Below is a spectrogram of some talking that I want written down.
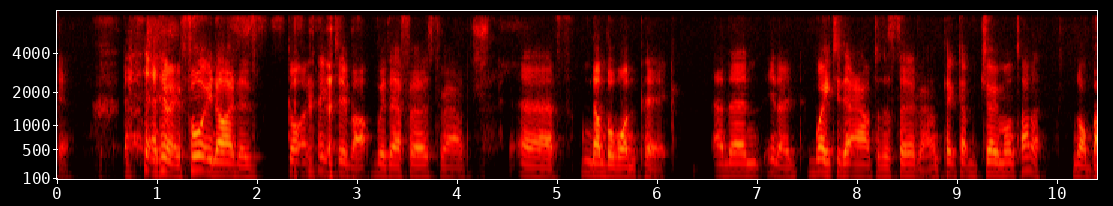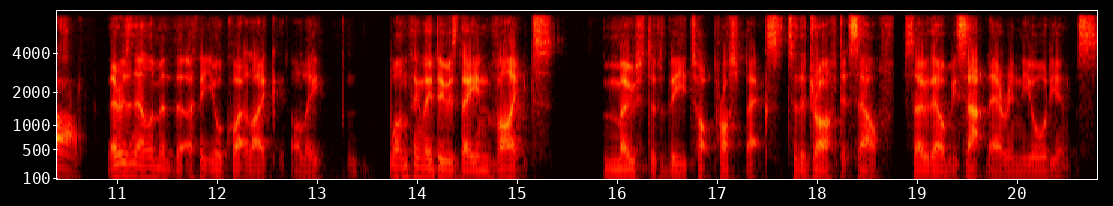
Yeah. anyway, 49ers got picked him up with their first round uh, number one pick, and then you know waited it out to the third round, picked up Joe Montana. Not bad. There is an element that I think you'll quite like, Oli. One thing they do is they invite most of the top prospects to the draft itself. So they'll be sat there in the audience,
